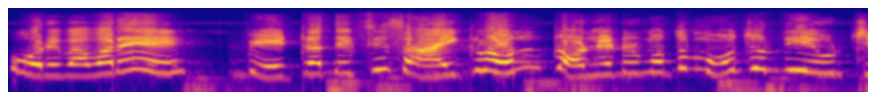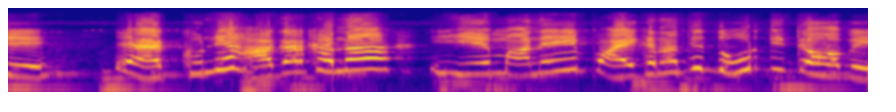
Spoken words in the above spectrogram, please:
ওরে বাবা রে পেটটা দেখছি সাইক্লোন, টর্নেডোর মতো মোচড় দিয়ে উঠছে। এক্ষুনি হাগাখানা ইয়ে মানে পায়খানাতে দৌড় দিতে হবে।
